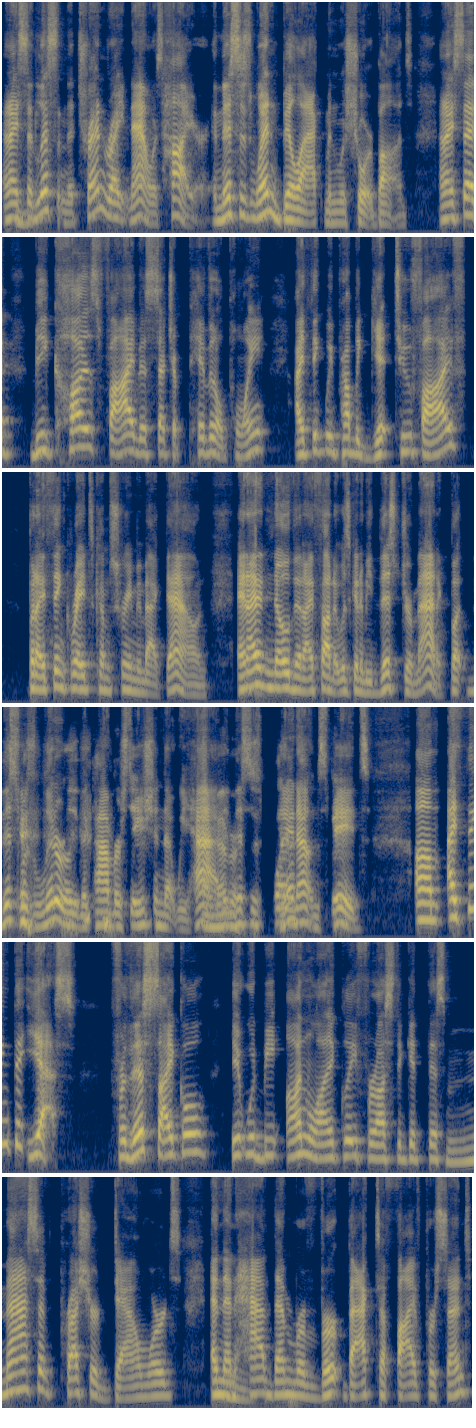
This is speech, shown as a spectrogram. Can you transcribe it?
And I mm-hmm. said, listen, the trend right now is higher. And this is when Bill Ackman was short bonds. And I said, because five is such a pivotal point, I think we probably get to five, but I think rates come screaming back down. And I didn't know that I thought it was going to be this dramatic, but this was literally the conversation that we had. And this is playing yeah. out in spades. Um, I think that yes, for this cycle, it would be unlikely for us to get this massive pressure downwards and then mm. have them revert back to 5%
